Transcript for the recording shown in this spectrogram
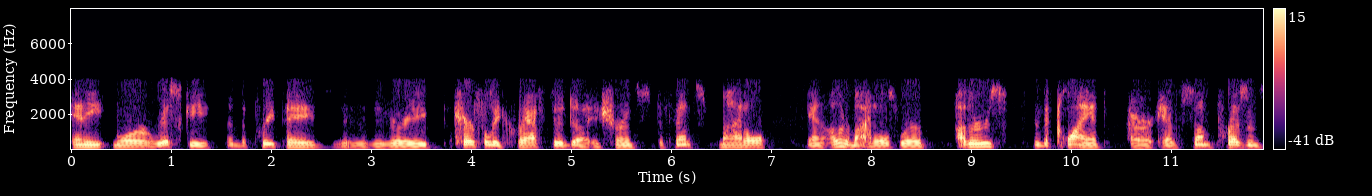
any more risky than the prepaid, the, the very carefully crafted uh, insurance defense model, and other models where others than the client are, have some presence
